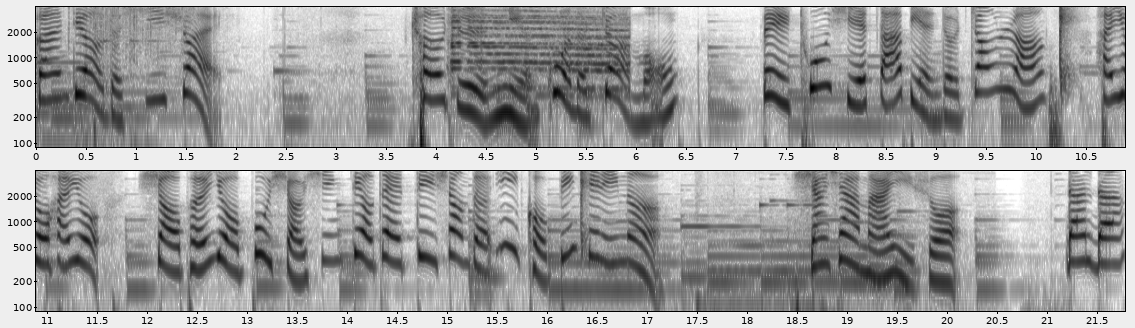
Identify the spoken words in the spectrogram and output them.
干掉的蟋蟀，车子碾过的蚱蜢，被拖鞋打扁的蟑螂，还有还有。小朋友不小心掉在地上的一口冰淇淋呢？乡下蚂蚁说：“等等，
